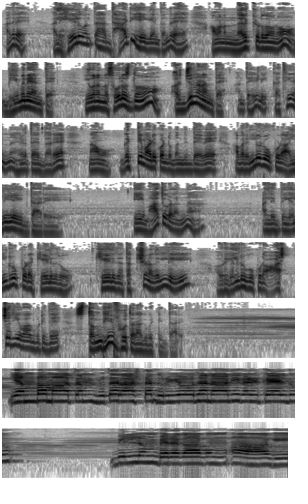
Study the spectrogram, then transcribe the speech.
ಆದರೆ ಅಲ್ಲಿ ಹೇಳುವಂತಹ ಧಾಟಿ ಹೇಗೆ ಅಂತಂದರೆ, ಅವನನ್ನು ನೆಲಕ್ಕಿಡಿದವನು ಭೀಮನೇ ಅಂತೆ. ಇವನನ್ನು ಸೋಲಿಸಿದವನು ಅರ್ಜುನನಂತೆ ಅಂತ ಹೇಳಿ ಕಥೆಯನ್ನು ಹೇಳ್ತಾ ಇದ್ದಾರೆ. ನಾವು ಗಟ್ಟಿ ಮಾಡಿಕೊಂಡು ಬಂದಿದ್ದೇವೆ, ಅವರೆಲ್ಲರೂ ಕೂಡ ಅಲ್ಲಿಯೇ ಇದ್ದಾರೆ. ಈ ಮಾತುಗಳನ್ನು ಅಲ್ಲಿದ್ದ ಎಲ್ಲರೂ ಕೂಡ ಕೇಳಿದರು. ಕೇಳಿದ ತಕ್ಷಣದಲ್ಲಿ ಅವರಿಗೆಲ್ಲರಿಗೂ ಕೂಡ ಆಶ್ಚರ್ಯವಾಗಿಬಿಟ್ಟಿದೆ, ಸ್ತಂಭೀಭೂತರಾಗಿಬಿಟ್ಟಿದ್ದಾರೆ. ಎಂಬ ಮಾತಂ ಧೃತರಾಷ್ಟ್ರ ದುರ್ಯೋಧನಾದಿಗಳ್ ಕೇಳ್ದು, ಬಿಲ್ಲುಂ ಬೆರಗಾಗುಂ ಆಗಿ.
